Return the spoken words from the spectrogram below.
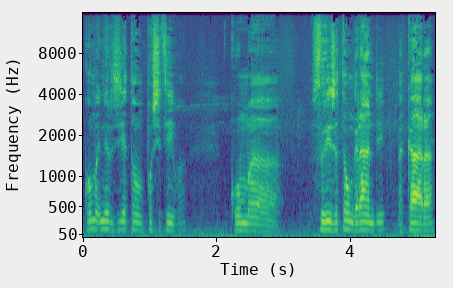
com uma energia tão positiva, com uma sorriso tão grande na cara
